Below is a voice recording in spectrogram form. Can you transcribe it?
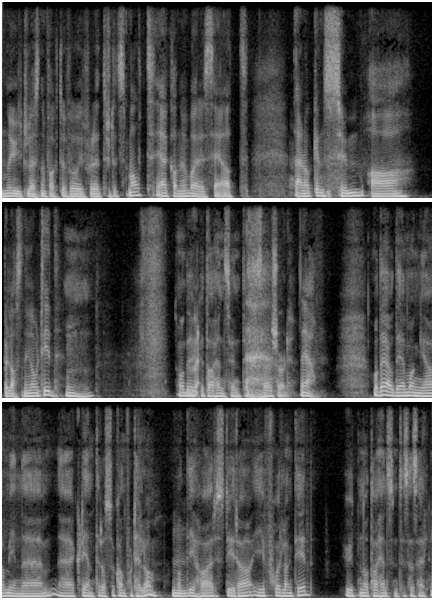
noe utløsende faktor for hvorfor det til slutt smalt. Jeg kan jo bare se at det er nok en sum av belastning over tid. Mm. Og det ikke ta hensyn til seg sjøl. Ja. Og det er jo det mange av mine eh, klienter også kan fortelle om. At de har styra i for lang tid uten å ta hensyn til seg selv.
